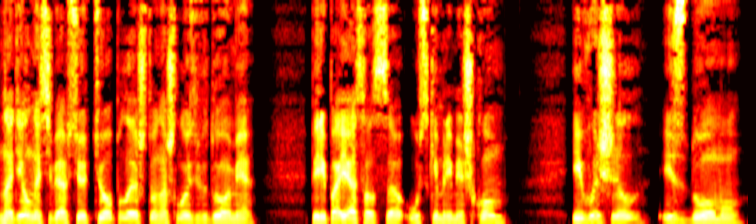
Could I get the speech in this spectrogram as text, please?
надел на себя все теплое, что нашлось в доме, перепоясался узким ремешком и вышел из дому,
